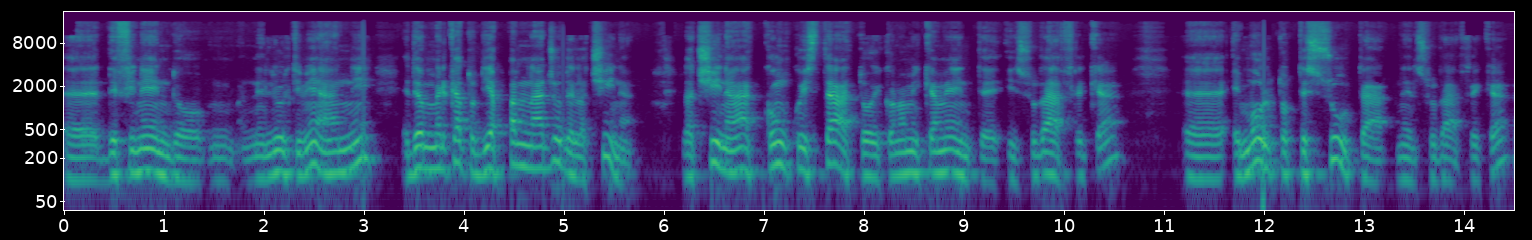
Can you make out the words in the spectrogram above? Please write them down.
eh, definendo mh, negli ultimi anni ed è un mercato di appannaggio della Cina. La Cina ha conquistato economicamente il Sudafrica, eh, è molto tessuta nel Sudafrica,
